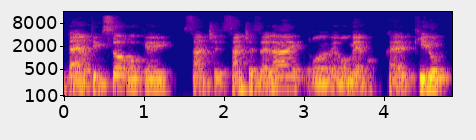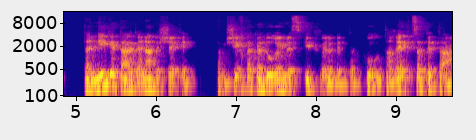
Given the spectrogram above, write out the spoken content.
דייר תמסור, אוקיי, סנצ'ז, סנצ'ז אליי, רומרו, כאלה, כאילו תנהיג את ההגנה בשקט, תמשיך את הכדורים לסקיק ולבנטנקור, תראה קצת את ה...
